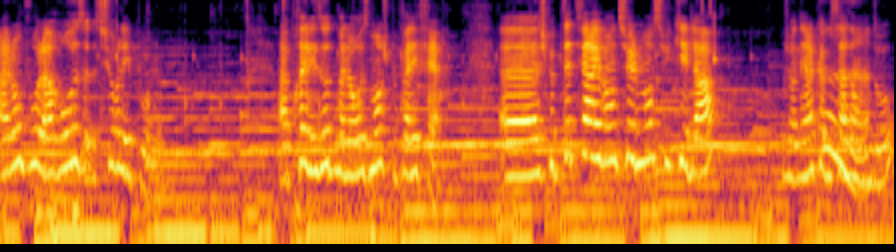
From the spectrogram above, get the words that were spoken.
Allons pour la rose sur l'épaule. Après, les autres, malheureusement, je peux pas les faire. Euh, je peux peut-être faire éventuellement celui qui est là. J'en ai un comme ça dans mon dos.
